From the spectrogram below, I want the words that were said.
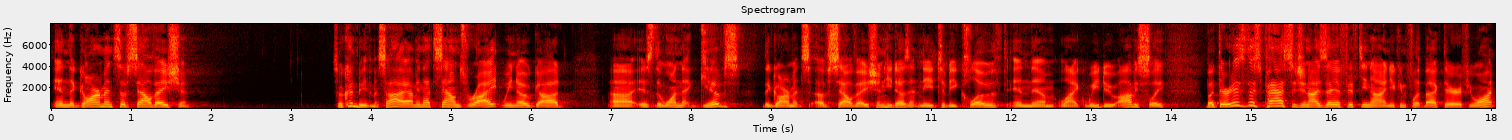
in the garments of salvation. So it couldn't be the Messiah. I mean, that sounds right. We know God uh, is the one that gives the garments of salvation. He doesn't need to be clothed in them like we do, obviously. But there is this passage in Isaiah 59. You can flip back there if you want.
